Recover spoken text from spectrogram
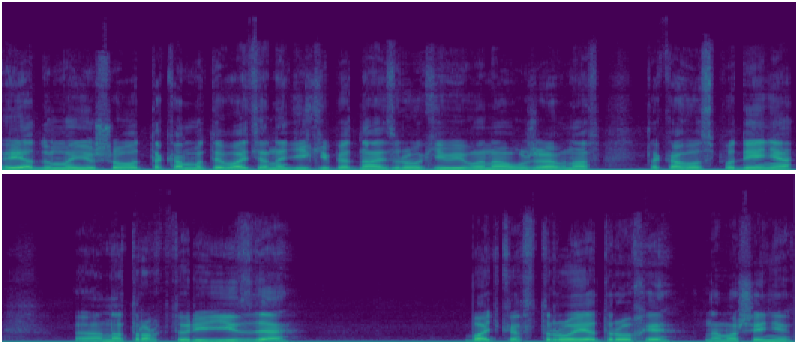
Я думаю, що от така мотивація Надійки 15 років, і вона вже в нас така господиня. е, На тракторі їздить, батька строє трохи, на машині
